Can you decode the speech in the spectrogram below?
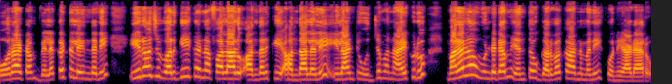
పోరాటం వెలకట్టలేందని ఈ రోజు వర్గీకరణ ఫలాలు అందరికీ అందాలని ఇలాంటి ఉద్యమ నాయకుడు మనలో ఉండడం ఎంతో గర్వకారణమని కొనియాడారు.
